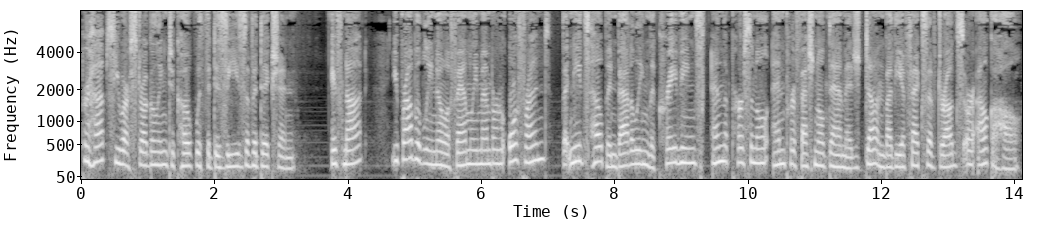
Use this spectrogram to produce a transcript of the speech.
Perhaps you are struggling to cope with the disease of addiction. If not, you probably know a family member or friend that needs help in battling the cravings and the personal and professional damage done by the effects of drugs or alcohol.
